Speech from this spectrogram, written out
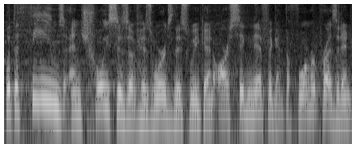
But the themes and choices of his words this weekend are significant. The former president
